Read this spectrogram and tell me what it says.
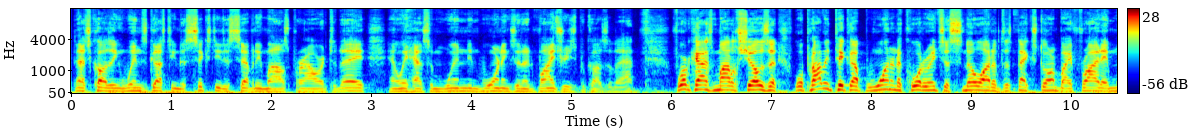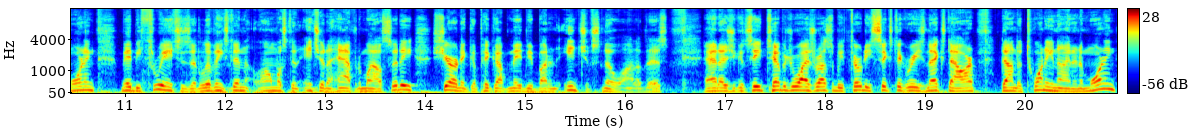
That's causing winds gusting to 60 to 70 miles per hour today, and we have some wind warnings and advisories because of that. Forecast model shows that we'll probably pick up one and a quarter inch of snow out of this next storm by Friday morning, maybe three inches at Livingston, almost an inch and a half in Miles City. Sheridan could pick up maybe about an inch of snow out of this. And as you can see, temperature wise, Russ will be 36 degrees next hour, down to 29 in the morning,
